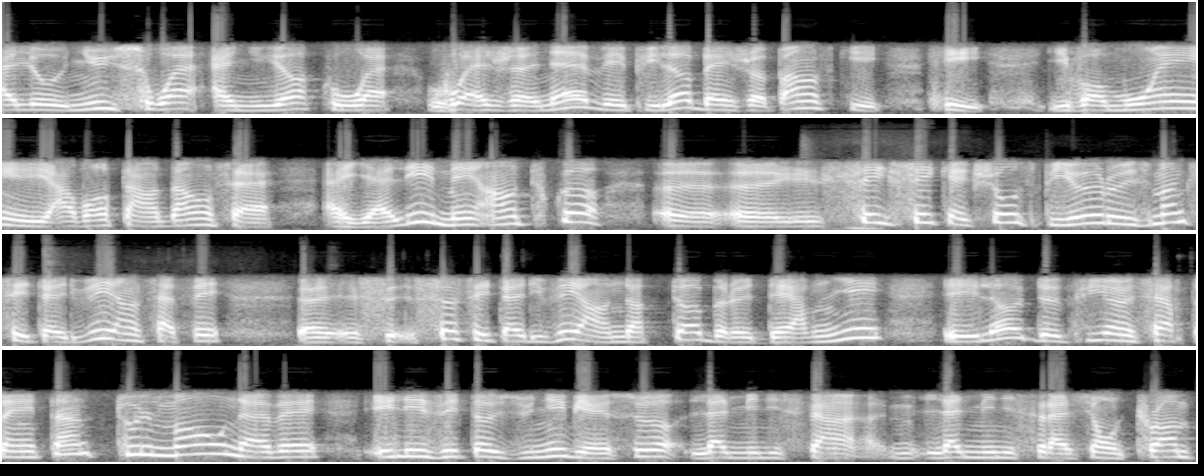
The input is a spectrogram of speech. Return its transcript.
à l'ONU, soit à New York ou à, Genève. Et puis là, ben, je pense qu'il il, va moins avoir tendance à, à, y aller. Mais en tout cas, euh, euh, c'est quelque chose. Puis heureusement que c'est arrivé. Hein, ça fait euh, ça, c'est arrivé en octobre dernier. Et là, depuis un certain temps, tout le monde avait et les États-Unis, bien sûr, l'administration Trump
